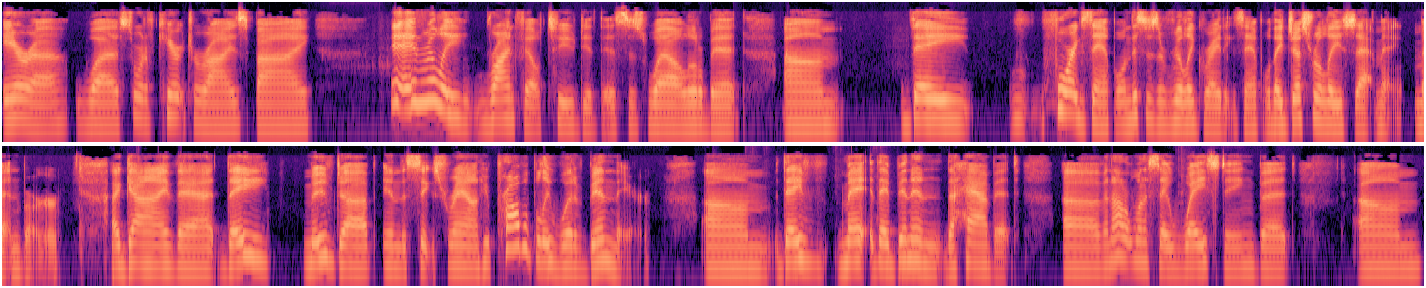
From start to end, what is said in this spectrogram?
era was sort of characterized by, and really Reinfeldt too did this as well a little bit. Um, they, for example, and this is a really great example, they just released Zach Mettenberger, a guy that they moved up in the sixth round who probably would have been there. Um, they've they've been in the habit of, and I don't want to say wasting, but um,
